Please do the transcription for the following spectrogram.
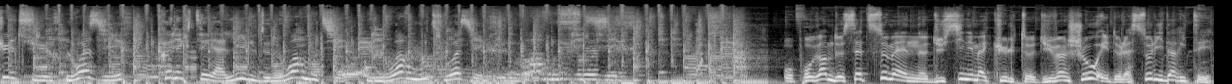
culture, loisirs, connecté à l'île de Noirmoutier, le Noirmout Loisir. Au programme de cette semaine, du cinéma culte, du vin chaud et de la solidarité.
